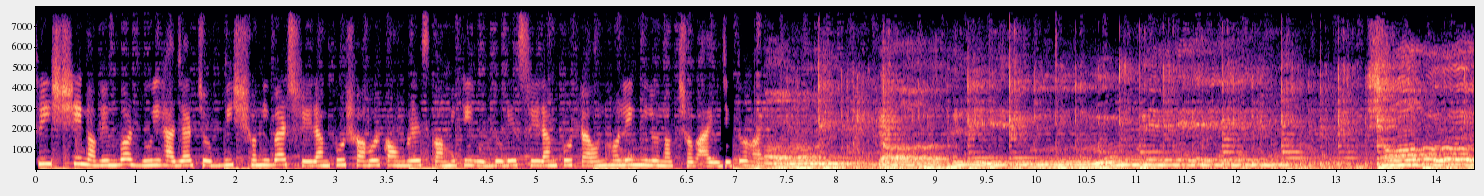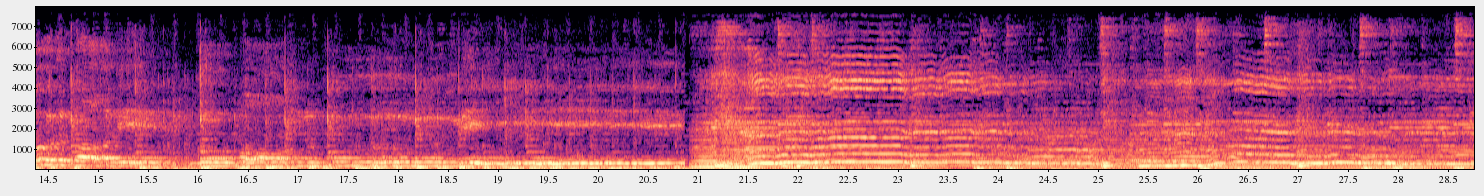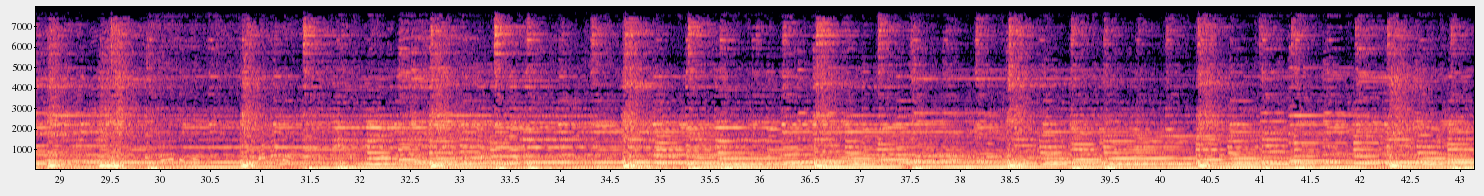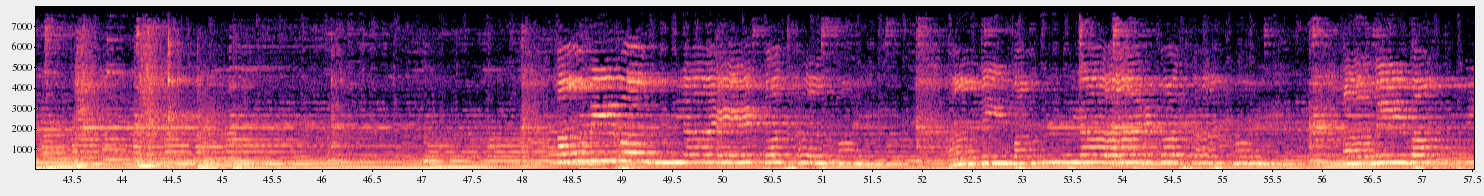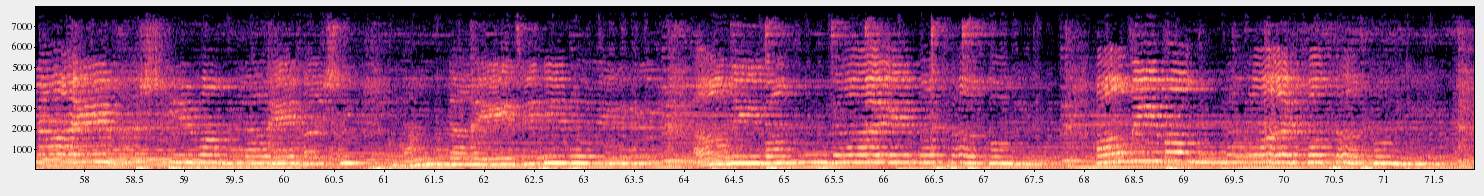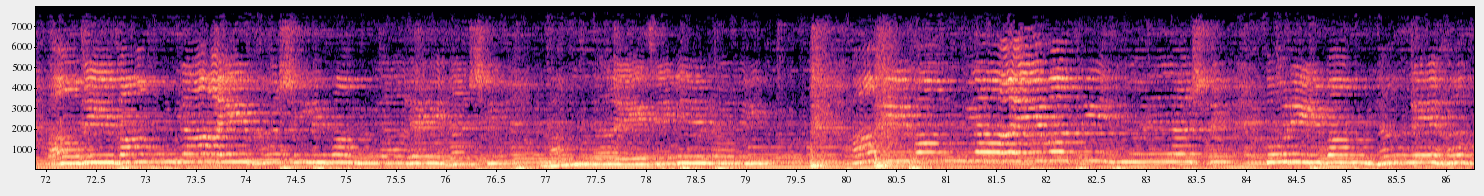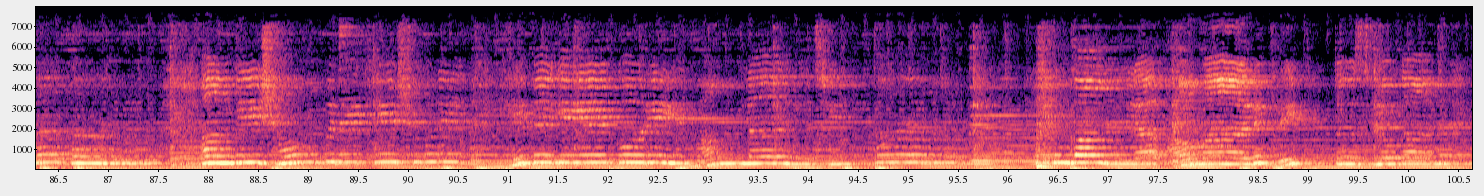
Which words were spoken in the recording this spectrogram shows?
ত্রিশে November দুই হাজার চব্বিশ শনিবার শ্রীরামপুর শহর কংগ্রেস কমিটির উদ্যোগে শ্রীরামপুর টাউন হলে মিলনোৎসব আয়োজিত হয়। সবর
